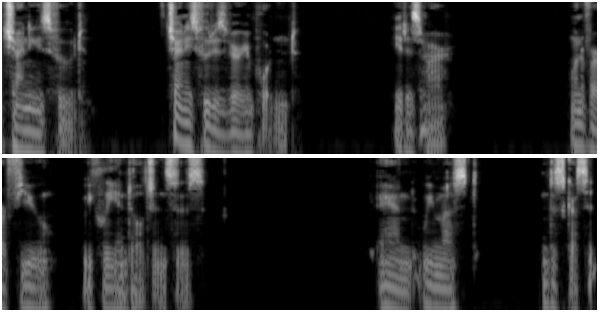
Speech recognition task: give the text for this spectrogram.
Chinese food. Chinese food is very important. It is our one of our few weekly indulgences. And we must discuss it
